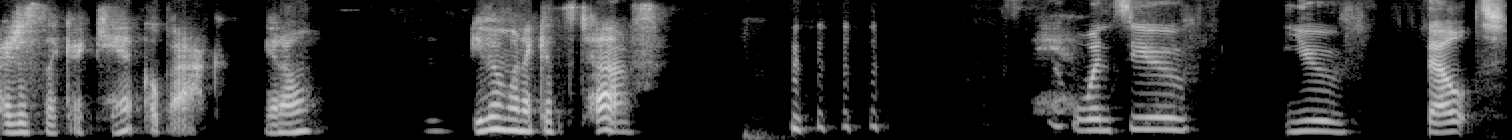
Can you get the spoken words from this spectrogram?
I just like I can't go back, you know? Even when it gets tough. Once you've you've felt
